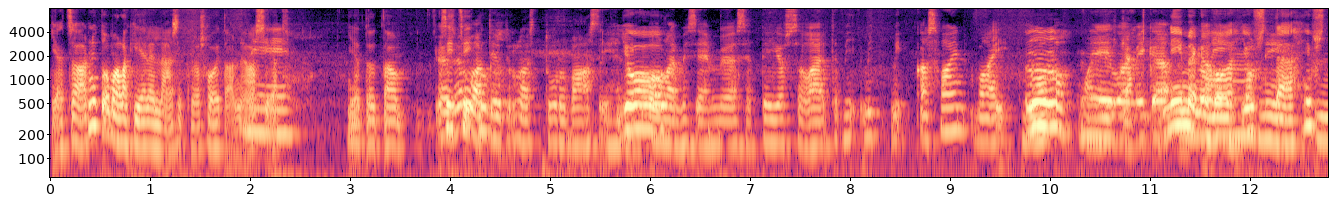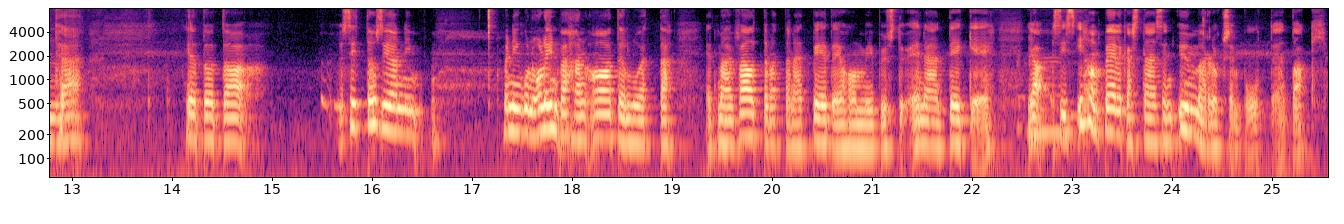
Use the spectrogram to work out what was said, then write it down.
Ja että saa nyt omalla kielellään sitten myös hoitaa ne Niin. asiat. Ja tota, Ja sit se luo tietynlaista turvaa siihen Joo. Olemiseen myös, että ei ole sellainen, että mi, mi, mi, kasvain vai muoto Mm. vai Niin, mikä. vai mikä. Nimenomaan, mikä just Niin. tää, just Mm. tää. Ja tota, sitten tosiaan niin mä niin kun olin vähän ajatellut, että, että mä en välttämättä näitä PT-hommia pysty enää tekemään. Ja mm. siis ihan pelkästään sen ymmärryksen puutteen takia.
